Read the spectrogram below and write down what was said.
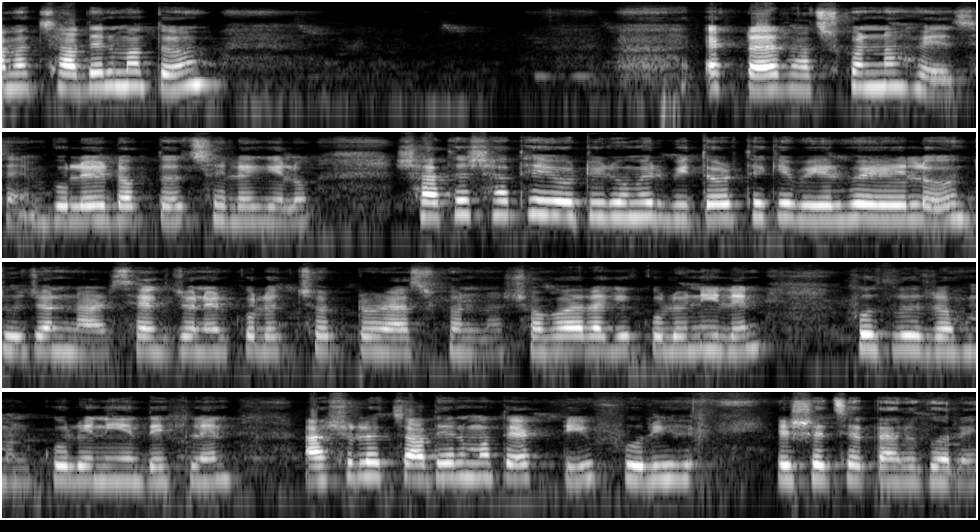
আমার ছাদের মতো একটা রাজকন্যা হয়েছে। বলে ডক্টর ছেলে গেল। সাথে সাথে ওটি রুমের ভিতর থেকে বের হয়ে এলো দুজন নার্স একজনের কোলে ছোট্ট রাজকন্যা। সবার আগে কোলে নিলেন ফজলুর রহমান। কোলে নিয়ে দেখলেন, আসলে চাঁদের মতো একটি ফুরি এসেছে তার ঘরে,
